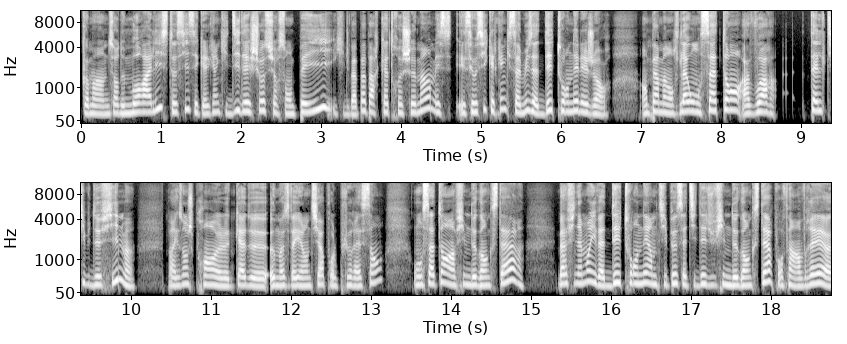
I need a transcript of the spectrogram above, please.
comme une sorte de moraliste aussi. C'est quelqu'un qui dit des choses sur son pays, qui ne va pas par quatre chemins, mais et c'est aussi quelqu'un qui s'amuse à détourner les genres en permanence. Là où on s'attend à voir tel type de film, par exemple, je prends euh, le cas de Almost Volunteer pour le plus récent, où on s'attend à un film de gangster, bah finalement, il va détourner un petit peu cette idée du film de gangster pour faire un vrai, euh,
